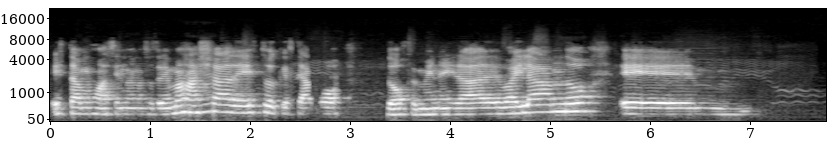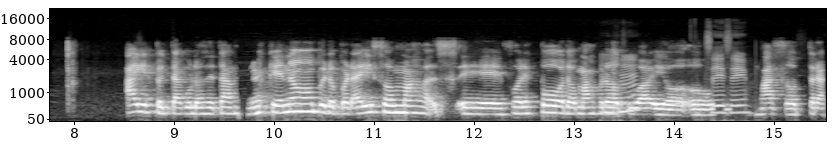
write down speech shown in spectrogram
estamos haciendo nosotros. Más allá de esto que seamos dos femenidades bailando, eh, hay espectáculos de tango, no es que no, pero por ahí son más eh, Foresporo, más Broadway o, más otra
